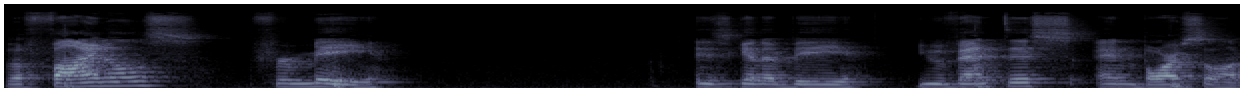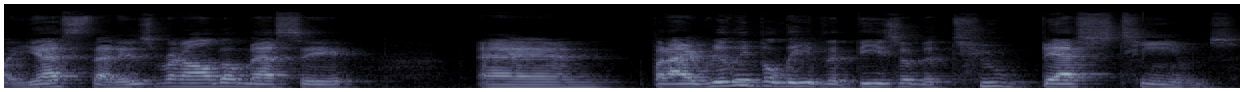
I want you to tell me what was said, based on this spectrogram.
The finals for me is going to be Juventus and Barcelona. Yes, that is Ronaldo Messi and but I really believe that these are the two best teams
